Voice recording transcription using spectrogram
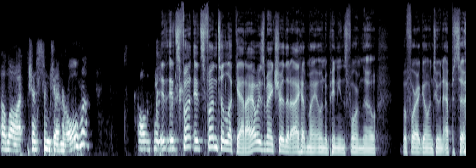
a lot, just in general. All the. It, it's fun. It's fun to look at. I always make sure that I have my own opinions formed though before I go into an episode.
